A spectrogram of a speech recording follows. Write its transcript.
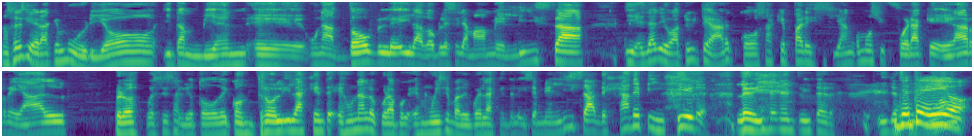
no sé si era que murió y también eh, una doble, y la doble se llamaba Melissa, y ella llegó a tuitear cosas que parecían como si fuera que era real, pero después se salió todo de control y la gente, es una locura porque es muy simpático, porque la gente le dice, Melissa, deja de fingir, le dicen en Twitter. Yo así, te digo,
